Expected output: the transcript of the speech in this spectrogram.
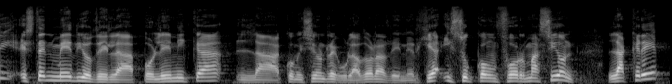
Hoy está en medio de la polémica la Comisión Reguladora de Energía y su conformación. La CRE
